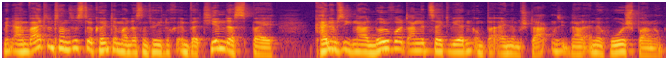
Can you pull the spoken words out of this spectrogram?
Mit einem weiteren Transistor könnte man das natürlich noch invertieren, dass bei keinem Signal 0 Volt angezeigt werden und bei einem starken Signal eine hohe Spannung.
